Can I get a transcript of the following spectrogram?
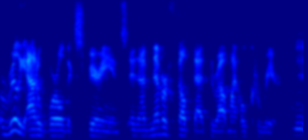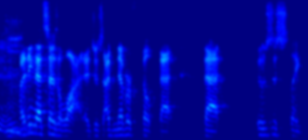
a really out of world experience, and I've never felt that throughout my whole career. Mm. I think that says a lot. I just, I've never felt that that it was just like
